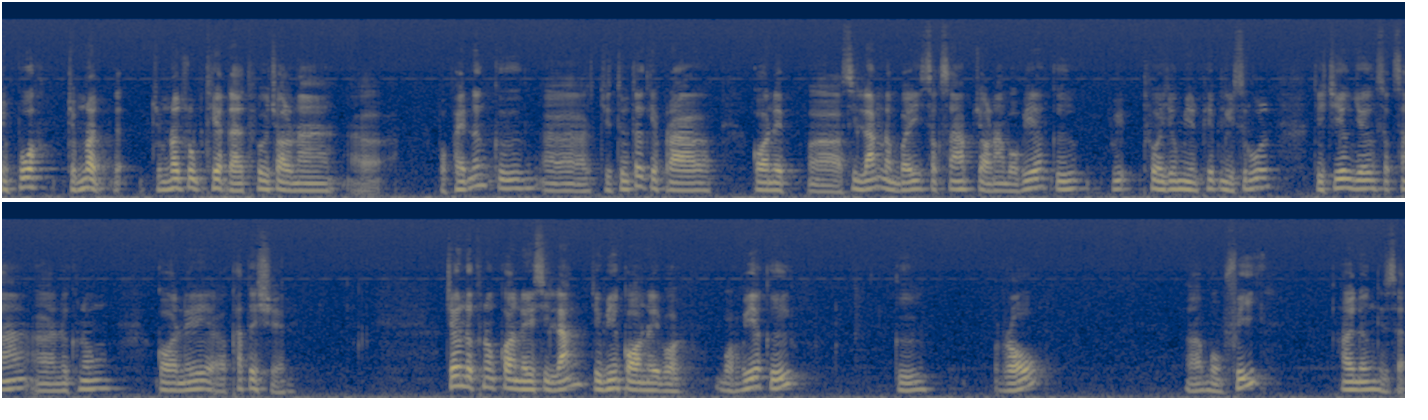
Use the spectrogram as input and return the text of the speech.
ចំពោះចំណុចចំណុចរូបធាតុដែលធ្វើចលនាប្រភេទហ្នឹងគឺជាទូទៅគេប្រើកនៃស៊ីឡាំងដើម្បីសិក្សាចលនារបស់វាគឺធ្វើយើងមានភាពងាយស្រួលជាជាងយើងសិក្សានៅក្នុងករណី Cartesian អញ្ចឹងនៅក្នុងករណីស៊ីឡាំងជាមានករណីរបស់ របស់វាគឺគឺ rho មុំ phi ហើយនឹង z អូ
